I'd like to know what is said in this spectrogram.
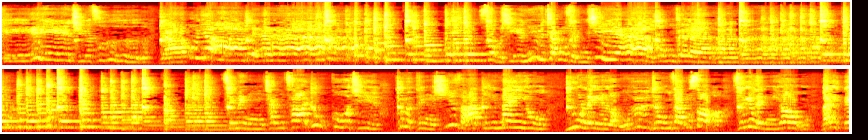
黑去子要不要的？首先女将人先红的。听西沙的内容，原来龙武中长少，谁能用？为得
